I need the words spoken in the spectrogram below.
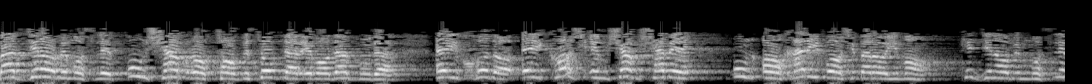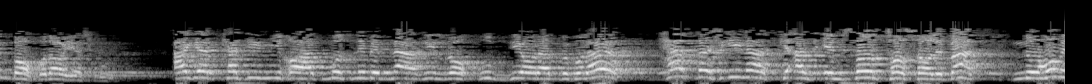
بعد جناب مسلم اون شب را تا به صبح در عبادت بودن ای خدا ای کاش امشب شب اون آخری باشه برای ما که جناب مسلم با خدایش بود. اگر کسی می‌خواهد مسلم ابن عقیل را خوب زیارت بکند حقش این است که از امسال تا سال بعد نهم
